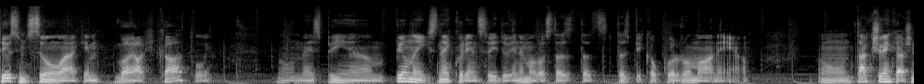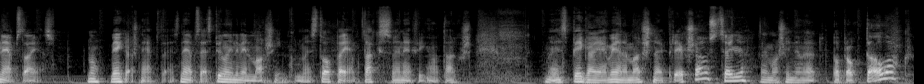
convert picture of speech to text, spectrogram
200 cilvēkiem, vairāki katli. Un mēs bijām pilnīgi nekurienes vidū, ja nemaldos, tas, tas, tas bija kaut kur Rumānijā. Un takši vienkārši neapstājās. Nu, vienkārši neapstājās. Neapstājās pilnīgi neviena mašīna, kur mēs topējām. Taksis vai nefīgi no takša. Mēs piegājām vienai mašīnai priekšā uz ceļa, lai mašīna varētu pabraukt tālāk.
